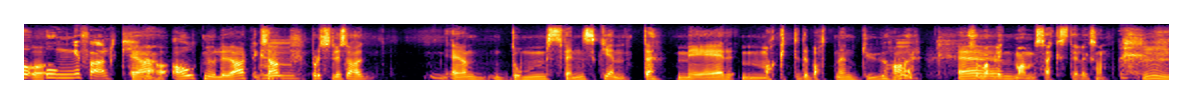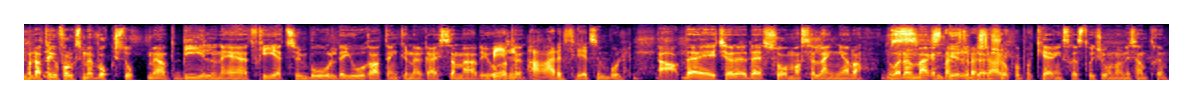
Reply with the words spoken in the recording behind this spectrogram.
Og unge folk. ja, og alt mulig rart. ikke sant? Plutselig så har en dum svensk jente mer makt i debatten enn du har. Som har Eh, blitt mann 60, liksom. Mm. Og dette er jo folk som er vokst opp med at bilen er et frihetssymbol. Det gjorde at en kunne reise mer. Det Bilen at en, er et frihetssymbol. ja, det er ikke det er så masse lenger, da. Nå er det jo mer en byrde. Se på parkeringsrestriksjonene i sentrum.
